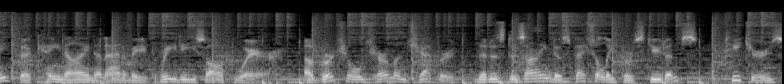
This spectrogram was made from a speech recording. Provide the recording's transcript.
Meet the Canine Anatomy 3D software, a virtual German Shepherd that is designed especially for students, teachers,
